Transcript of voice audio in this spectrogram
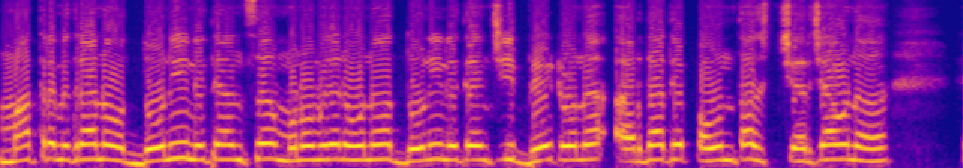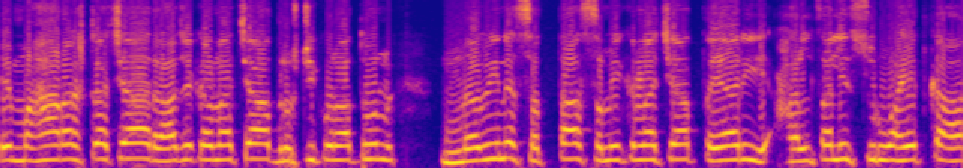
मात्र मित्रांनो दोन्ही नेत्यांचं मनोमिलन होणं दोन्ही नेत्यांची भेट होणं अर्धा ते पाऊण तास चर्चा होणं हे महाराष्ट्राच्या राजकारणाच्या दृष्टिकोनातून नवीन सत्ता समीकरणाच्या तयारी हालचाली सुरू आहेत का?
